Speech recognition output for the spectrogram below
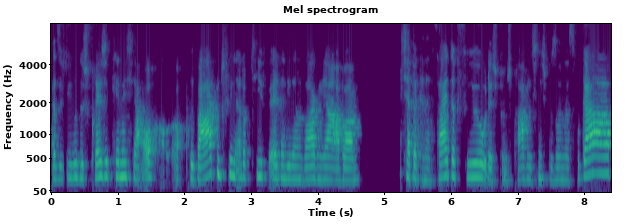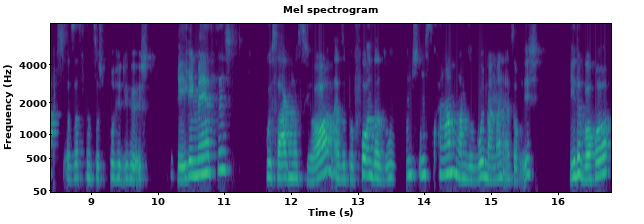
also diese Gespräche kenne ich ja auch, auch privat mit vielen Adoptiveltern, die dann sagen, ja, aber ich habe ja keine Zeit dafür oder ich bin sprachlich nicht besonders begabt. Also das sind so Sprüche, die höre ich regelmäßig wo ich sagen muss, ja, also bevor unser Sohn zu uns kam, haben sowohl mein Mann als auch ich jede Woche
